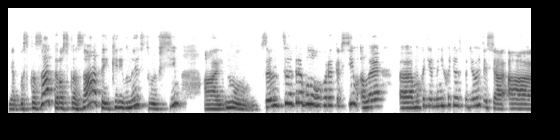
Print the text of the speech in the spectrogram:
якби сказати, розказати і керівництву, і всім. А ну це, це не треба було говорити всім, але е, ми хотіли, мені хотілося поділитися, а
